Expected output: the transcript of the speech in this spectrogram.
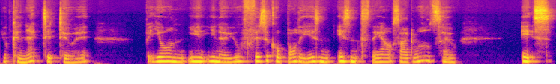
you're connected to it, but your, you, you know, your physical body isn't, isn't the outside world. So it's,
